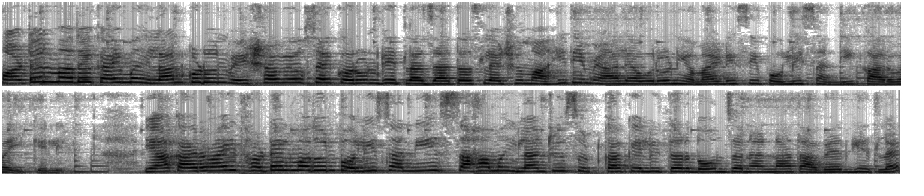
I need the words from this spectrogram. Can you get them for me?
हॉटेलमध्ये काही महिलांकडून वेशाव्यवसाय करून घेतला जात असल्याची माहिती मिळाल्यावरून एमआयडीसी पोलिसांनी कारवाई केली. या कारवाईत हॉटेलमधून पोलिसांनी सहा महिलांची सुटका केली तर दोन जणांना ताब्यात घेतलंय.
